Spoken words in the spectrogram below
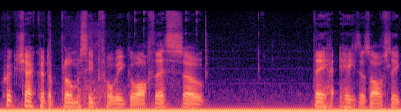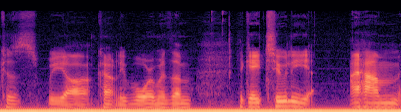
Quick check of diplomacy before we go off this. So they hate us obviously because we are currently warring with them. The Gaetuli, I am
